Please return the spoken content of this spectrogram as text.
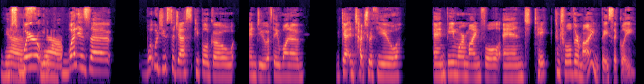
yes. Where, yeah. what is the, what would you suggest people go and do if they want to get in touch with you and be more mindful and take control of their mind, basically?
